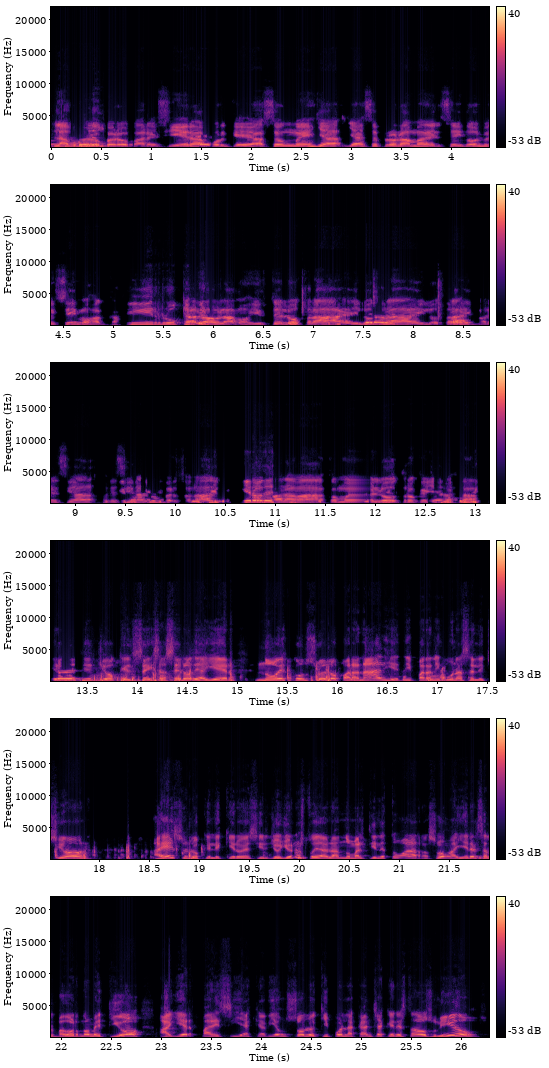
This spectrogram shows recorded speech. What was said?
la voz Pero, pero pareciera, porque hace un mes ya, ya ese programa del 6-2 lo hicimos acá. Sí, Rookie, Ya pero- lo hablamos y usted lo trae y lo trae y lo trae y parecía, algo personal quiero decir- Panamá, como el otro que ya no está. quiero decir yo que el 6 a 0 de ayer no es consuelo para nadie, ni para ninguna selección. A eso es lo que le quiero decir yo. Yo no estoy hablando mal, tiene toda la razón. Ayer El Salvador no metió. Ayer parecía que había un solo equipo en la cancha que era Estados Unidos.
